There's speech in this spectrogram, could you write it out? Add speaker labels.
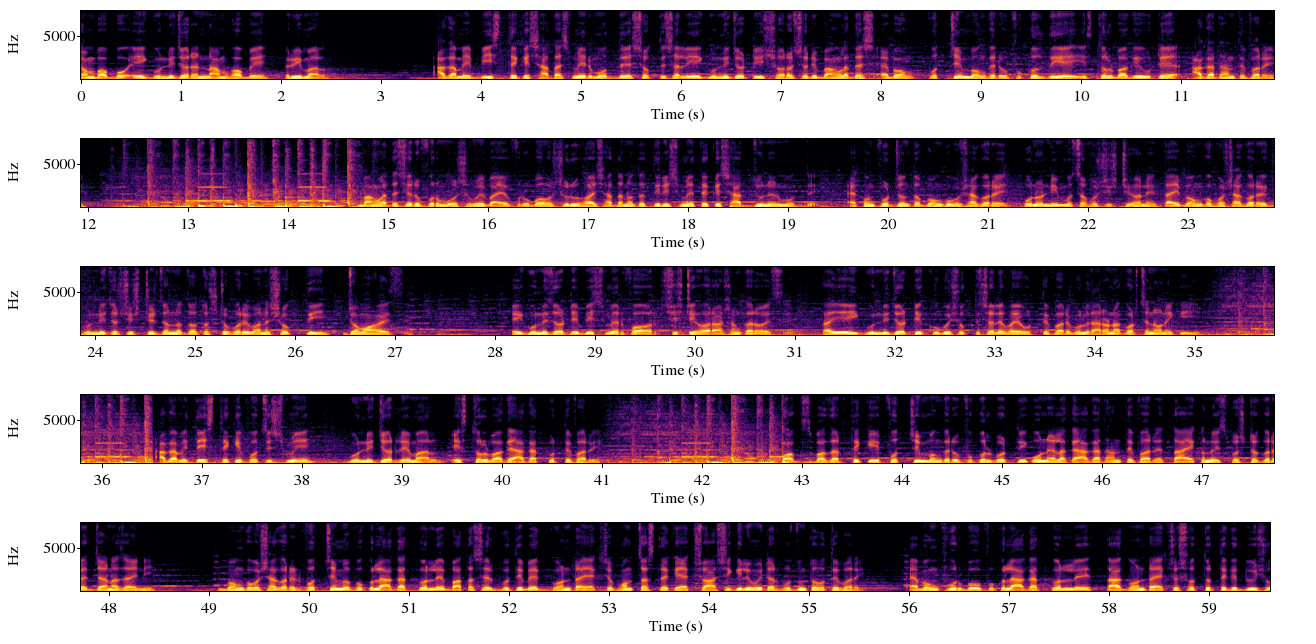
Speaker 1: সম্ভাব্য এই ঘূর্ণিঝড়ের নাম হবে রিমাল। আগামী বিশ থেকে সাতাশ মের মধ্যে শক্তিশালী এই ঘূর্ণিঝড়টি সরাসরি বাংলাদেশ এবং পশ্চিমবঙ্গের উপকূল দিয়ে স্থলভাগে উঠে আঘাত হানতে পারে। বাংলাদেশের উপর মৌসুমি বায়ুপ্রবাহ শুরু হয় সাধারণত তিরিশ মে থেকে সাত জুনের মধ্যে। এখন পর্যন্ত বঙ্গোপসাগরে কোনো নিম্নচাপ সৃষ্টি হয়নি, তাই বঙ্গোপসাগরে ঘূর্ণিঝড় সৃষ্টির জন্য যথেষ্ট পরিমাণে শক্তি জমা হয়েছে। এই ঘূর্ণিঝড়টি বিশ মের পর সৃষ্টি হওয়ার আশঙ্কা রয়েছে। তাই এই ঘূর্ণিঝড়টি খুবই শক্তিশালী হয়ে উঠতে পারে বলে ধারণা করছেন অনেকেই। আগামী তেইশ থেকে পঁচিশ মে ঘূর্ণিঝড় রেমাল স্থলভাগে আঘাত করতে পারে। কক্সবাজার থেকে পশ্চিমবঙ্গের উপকূলবর্তী কোন এলাকায় আঘাত আনতে পারে তা এখনও স্পষ্ট করে জানা যায়নি। বঙ্গোপসাগরের পশ্চিম উপকূলে আঘাত করলে বাতাসের গতিবেগ ঘন্টায় একশো পঞ্চাশ থেকে একশো আশি কিলোমিটার পর্যন্ত হতে পারে। এবং পূর্ব উপকূলে আঘাত করলে তা ঘণ্টা একশো সত্তর থেকে দুইশো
